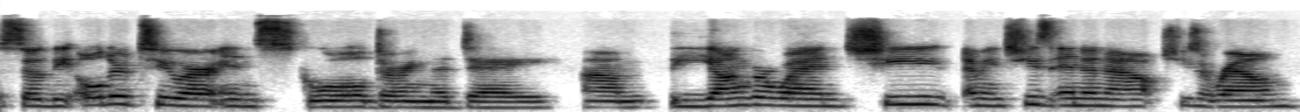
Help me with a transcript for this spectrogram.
So the older two are in school during the day. Um, the younger one, she, I mean, she's in and out. She's around.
